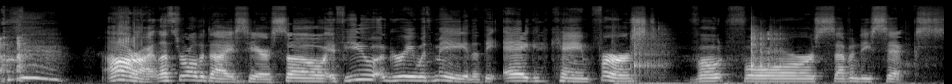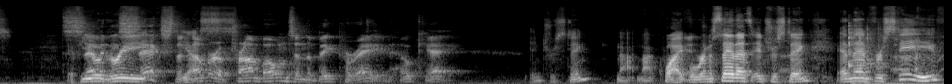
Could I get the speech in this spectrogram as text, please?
All right, let's roll the dice here. So, if you agree with me that the egg came first, vote for 76. If you agree, 76, the yes. number of trombones in the big parade. Okay. interesting. Not not quite, but we're gonna say that's interesting. And then for Steve,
